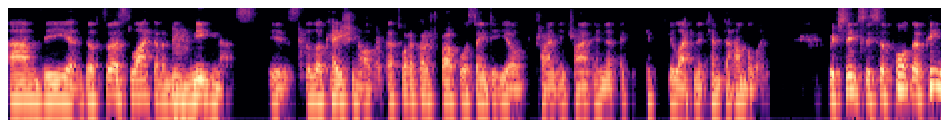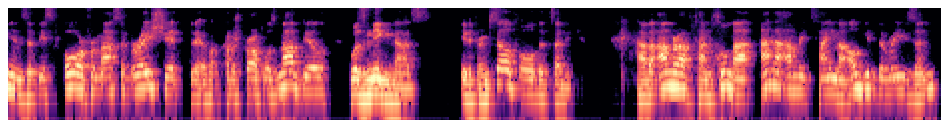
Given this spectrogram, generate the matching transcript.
um, the the first light that have been mignas is the location of it. That's what Hakadosh Baruch was saying to Iyov, trying in trying in a, if you like an attempt to humble him, which seems to support the opinions that this or from Masa Bereshit that Baruch was mabdil was mignas either for himself or the tzaddik. Have Amrav Tanchuma, Ana Amrit I'll give the reason.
